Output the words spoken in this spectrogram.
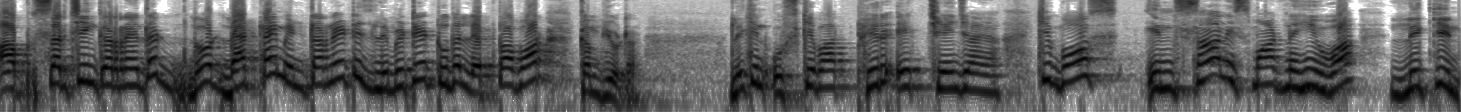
आप सर्चिंग कर रहे हैं that time internet is limited to the laptop और कंप्यूटर लेकिन उसके बाद फिर एक चेंज आया कि बॉस इंसान स्मार्ट नहीं हुआ, लेकिन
